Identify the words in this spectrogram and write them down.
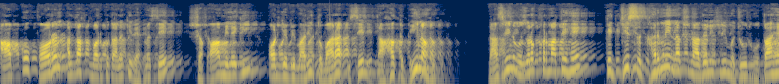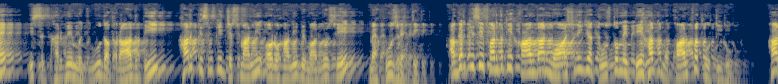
آپ کو فوراً اللہ تبارک و تعالیٰ کی رحمت سے شفا ملے گی اور یہ بیماری دوبارہ اسے لاحق بھی نہ ہوگی ناظرین بزرگ فرماتے ہیں کہ جس گھر میں نقش نادلی شریف موجود ہوتا ہے، اس گھر میں موجود افراد بھی ہر قسم کی جسمانی اور روحانی بیماریوں سے محفوظ رہتے ہیں۔ اگر کسی فرد کی خاندان، معاشرے یا دوستوں میں بے حد مخالفت ہوتی ہو، ہر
